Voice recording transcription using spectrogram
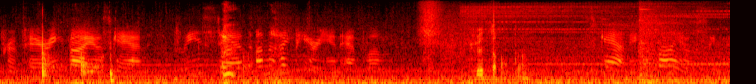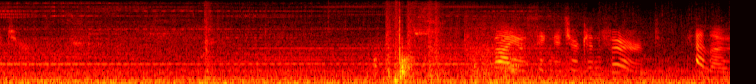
Preparing bioscan. Please stand on the Hyperion emblem. je tente. hein. Scanning biosignature. Biosignature confirmed. Hello,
